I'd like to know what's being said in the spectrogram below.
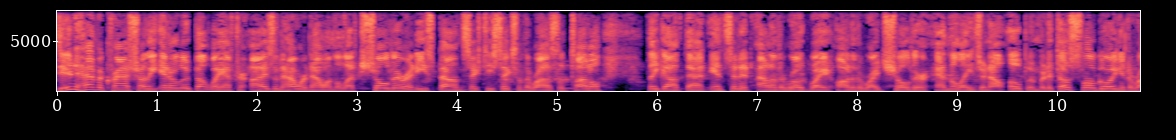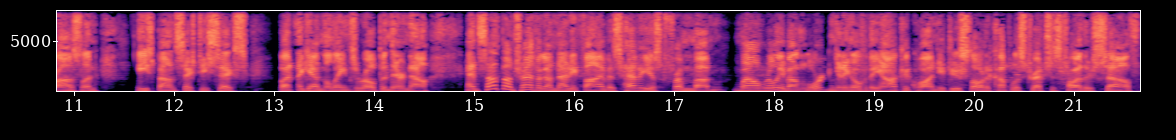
did have a crash on the inner loop beltway after Eisenhower now on the left shoulder and eastbound 66 in the Rosslyn Tunnel. They got that incident out of the roadway onto the right shoulder and the lanes are now open, but it does slow going into Rosslyn eastbound 66. But again, the lanes are open there now. And southbound traffic on 95 is heaviest from, uh, well, really about Lorton getting over the Occoquan. And you do slow in a couple of stretches farther south.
